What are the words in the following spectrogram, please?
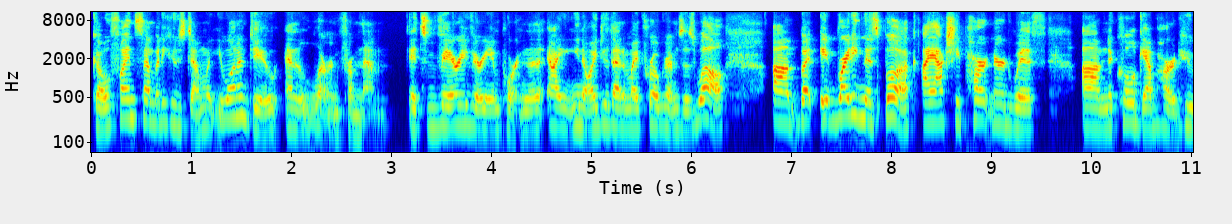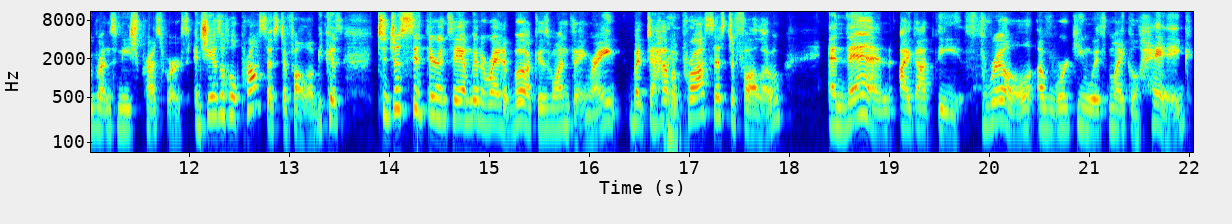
go find somebody who's done what you want to do and learn from them. It's very, very important. And I, you know, I do that in my programs as well. Um, but in writing this book, I actually partnered with um, Nicole Gebhardt, who runs Niche Pressworks, and she has a whole process to follow. Because to just sit there and say I'm going to write a book is one thing, right? But to have a process to follow, and then I got the thrill of working with Michael Hauge,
